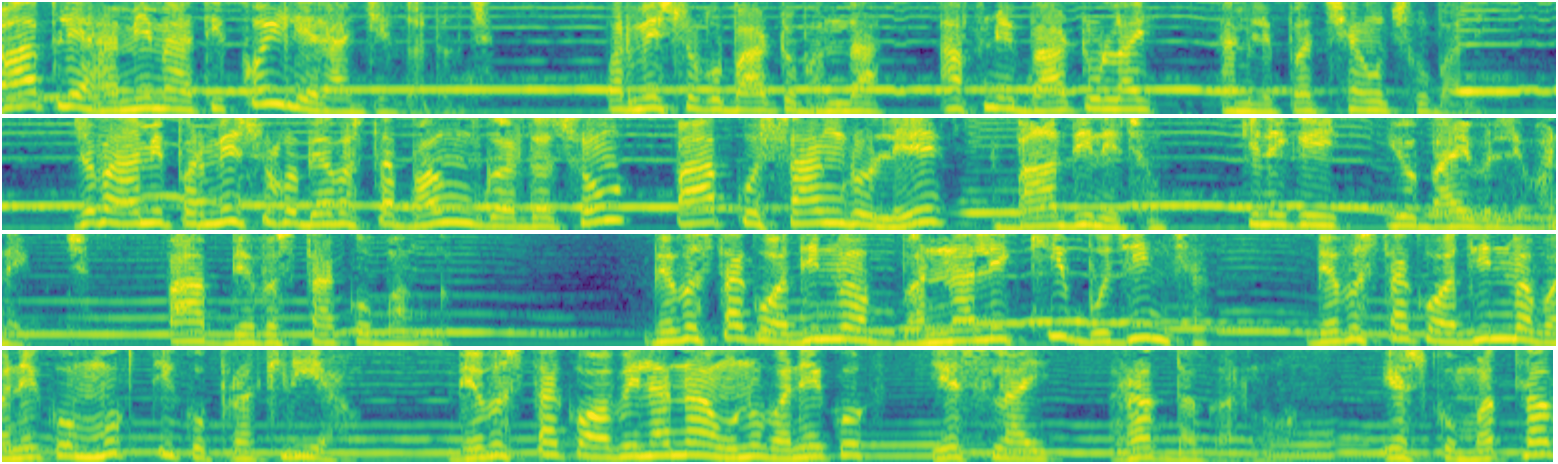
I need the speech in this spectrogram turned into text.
पापले हामी माथि कहिले राज्य गर्दछ? परमेश्वरको बाटो भन्दा आफ्नै बाटोलाई हामीले पछ्याउँछौ भने। जब हामी परमेश्वरको व्यवस्था भङ्ग गर्दछौ पापको साङ्रोले बाँधिनेछौ किनकि यो बाइबलले भनेको छ। पाप व्यवस्थाको भङ्ग। व्यवस्थाको अधीनमा भन्नाले के बुझिन्छ? व्यवस्थाको अधीनमा भनेको मुक्तिको प्रक्रिया हो। व्यवस्थाको अवहेलना हुनु भनेको यसलाई रद्द गर्नु हो। यसको मतलब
